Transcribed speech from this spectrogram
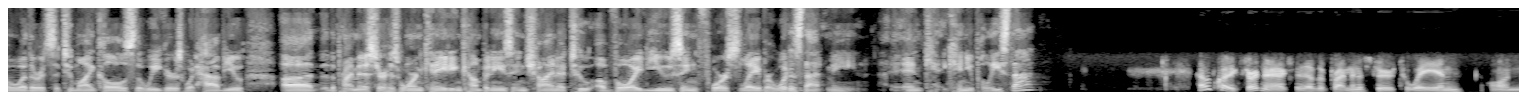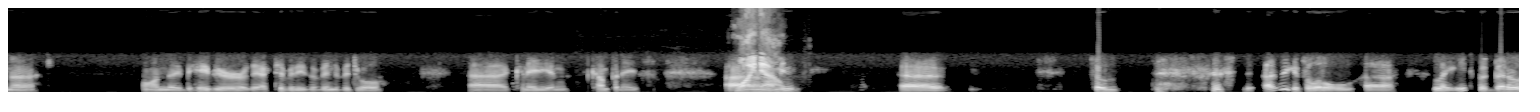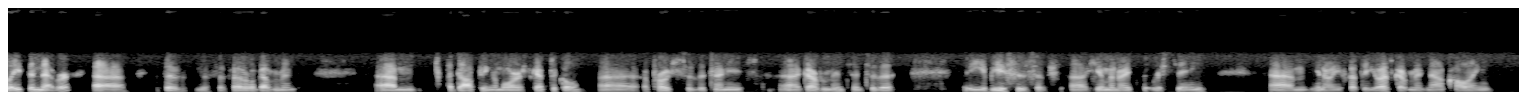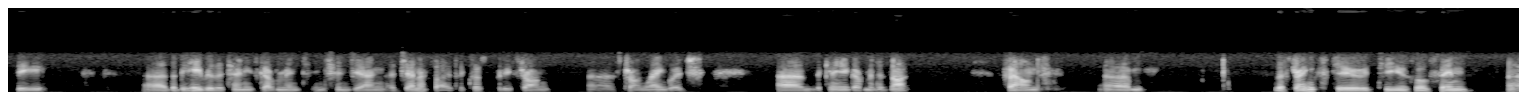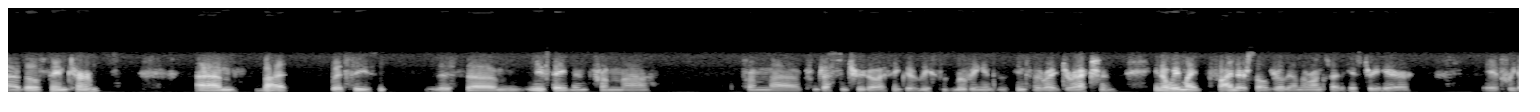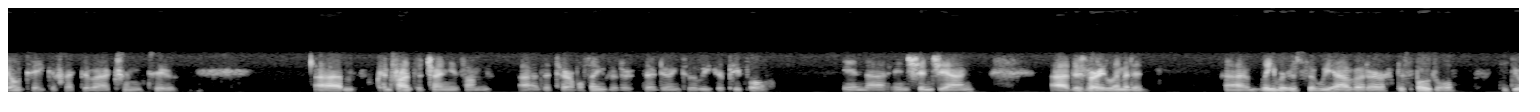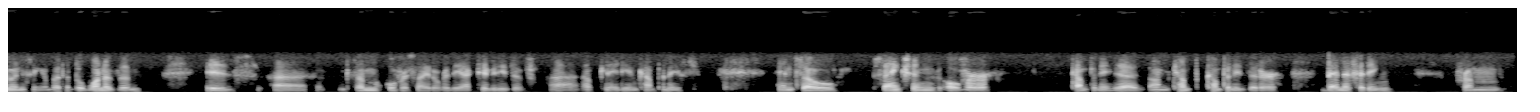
uh, whether it's the two Michaels, the Uyghurs, what have you. Uh, the Prime Minister has warned Canadian companies in China to avoid using forced labor. What does that mean? And can, can you police that? That was quite extraordinary, actually, to have the Prime Minister to weigh in on uh, on the behavior or the activities of individual uh, Canadian companies. Why now? I mean, so I think it's a little uh, late, but better late than never. Uh, the, with the federal government um, adopting a more skeptical uh, approach to the Chinese uh, government and to the the abuses of uh, human rights that we're seeing. Um, you know, you've got the U.S. government now calling the uh, the behavior of the Chinese government in Xinjiang a genocide. Like that's pretty strong, strong language. Um, the Canadian government has not found um, the strength to to use those same uh, those same terms. Um, but with these this um, new statement from uh, from uh, from Justin Trudeau, I think they're at least moving into into the right direction. You know, we might find ourselves really on the wrong side of history here if we don't take effective action to um, confront the Chinese on uh, the terrible things that are, they're doing to the Uyghur people in uh, in Xinjiang. Uh, there's very limited uh, levers that we have at our disposal to do anything about it, but one of them is uh, some oversight over the activities of uh, of Canadian companies, and so sanctions over company uh, on com- companies that are benefiting from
